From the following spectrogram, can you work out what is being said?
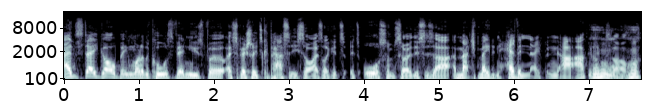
and Stay Gold being one of the coolest venues for, especially its capacity size, like it's it's awesome. So this is uh, a match made in heaven, Nathan, uh, architect style.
